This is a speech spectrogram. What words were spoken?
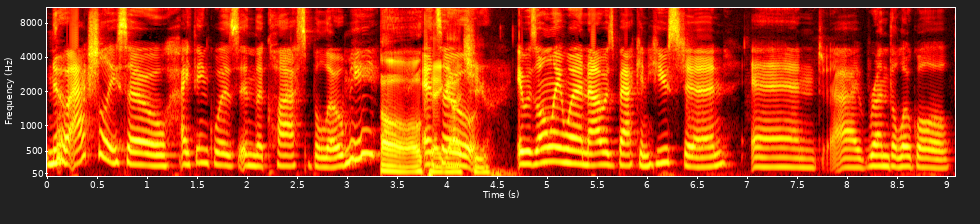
No, actually, so I think was in the class below me. Oh, okay, and so got you. It was only when I was back in Houston and I run the local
